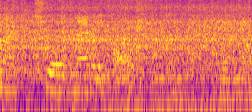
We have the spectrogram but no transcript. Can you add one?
Right, extraordinarily hard. Maybe not.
